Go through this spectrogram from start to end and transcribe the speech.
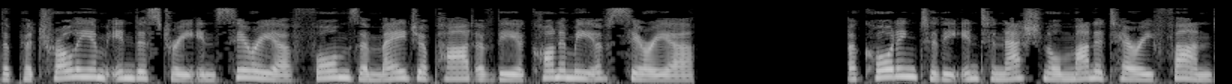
The petroleum industry in Syria forms a major part of the economy of Syria. According to the International Monetary Fund,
